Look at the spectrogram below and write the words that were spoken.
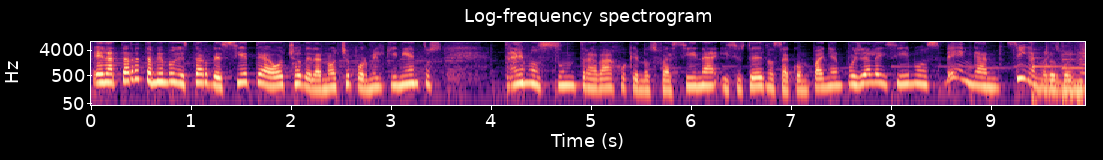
En la tarde también voy a estar de 7 a 8 de la noche por 1500. Traemos un trabajo que nos fascina y si ustedes nos acompañan, pues ya la hicimos. Vengan, síganme los buenos.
